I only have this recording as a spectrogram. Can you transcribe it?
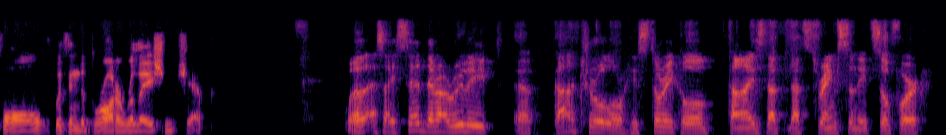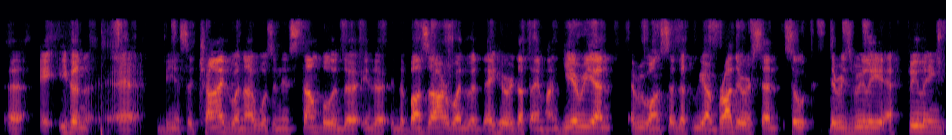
fall within the broader relationship? Well, as I said, there are really uh, cultural or historical ties that that strengthen it. So for uh, even uh, being as a child, when I was in Istanbul in the in the in the bazaar, when they heard that I'm Hungarian, everyone said that we are brothers, and so there is really a feeling,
